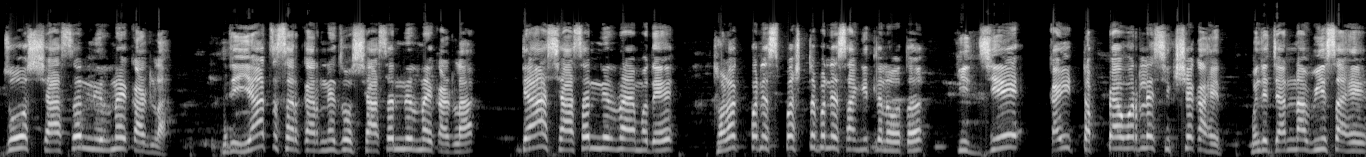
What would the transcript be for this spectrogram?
जो शासन निर्णय काढला म्हणजे याच सरकारने जो शासन निर्णय काढला त्या शासन निर्णयामध्ये ठळकपणे स्पष्टपणे सांगितलेलं होतं की जे काही टप्प्यावरले शिक्षक आहेत म्हणजे ज्यांना वीस आहे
